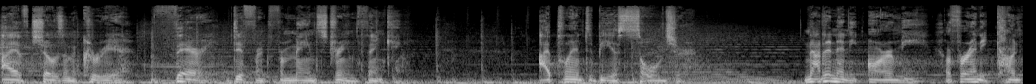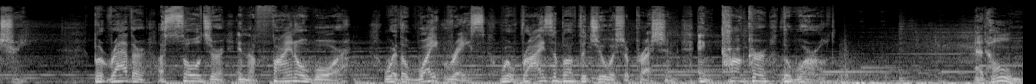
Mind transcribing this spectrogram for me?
I have chosen a career very different from mainstream thinking. I plan to be a soldier, not in any army or for any country but rather a soldier in the final war where the white race will rise above the Jewish oppression and conquer the world. At home,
